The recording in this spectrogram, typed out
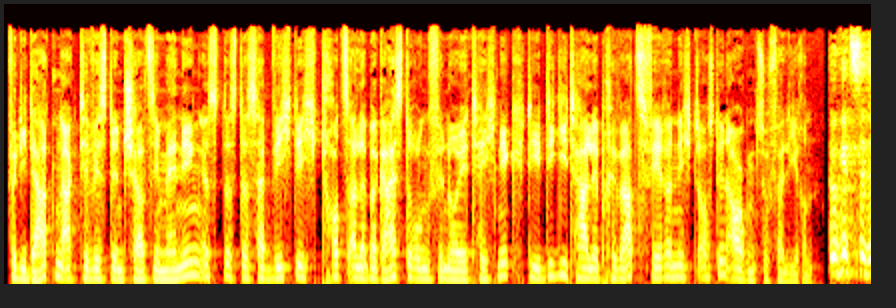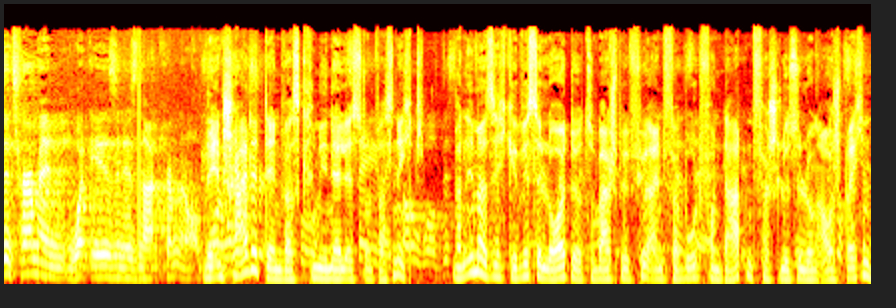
Für die Datenaktivistin Chelsea Manning ist es deshalb wichtig, trotz aller Begeisterung für neue Technik, die digitale Privatsphäre Privatsphäre nicht aus den Augen zu verlieren. Wer entscheidet denn, was kriminell ist und was nicht? Wann immer sich gewisse Leute zum Beispiel für ein Verbot von Datenverschlüsselung aussprechen,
